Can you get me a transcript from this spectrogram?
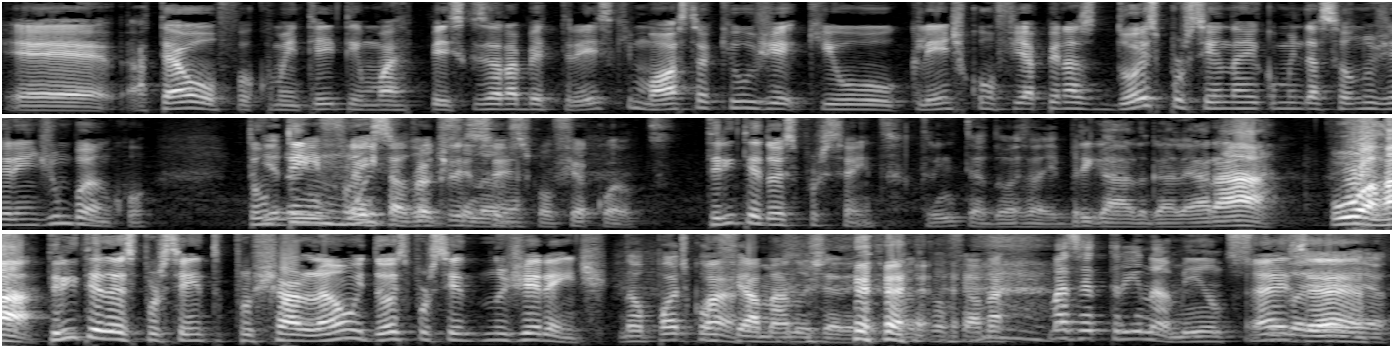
é, até eu comentei, tem uma pesquisa da B3 que mostra que o, que o cliente confia apenas 2% na recomendação do gerente de um banco. Então e tem influenciador de finanças, confia quanto? 32%. 32 aí. Obrigado, galera. Porra! 32% pro Charlão e 2% no gerente. Não, pode confiar mais no gerente, pode confiar mais. Mas é treinamento, é, tudo é, é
